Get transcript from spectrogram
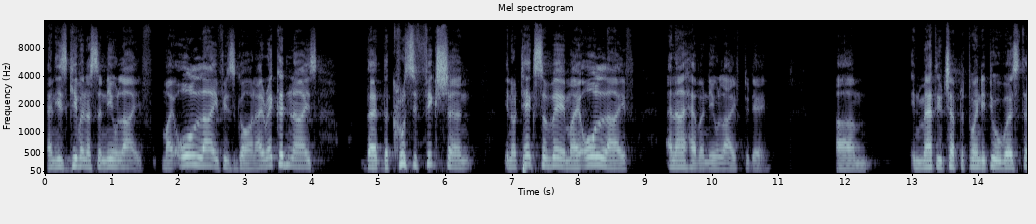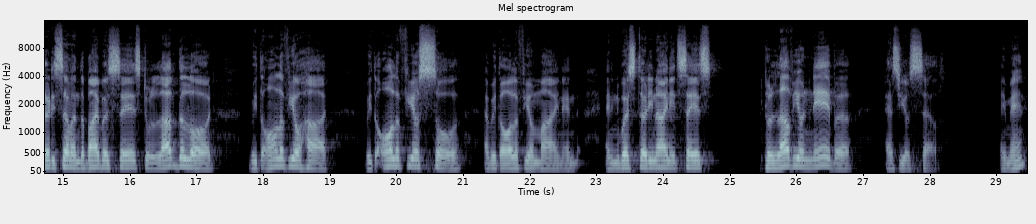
and He's given us a new life. My old life is gone. I recognize that the crucifixion, you know, takes away my old life and I have a new life today. Um, in Matthew chapter 22, verse 37, the Bible says to love the Lord with all of your heart, with all of your soul, and with all of your mind. And, and in verse 39, it says, to love your neighbor as yourself. Amen?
